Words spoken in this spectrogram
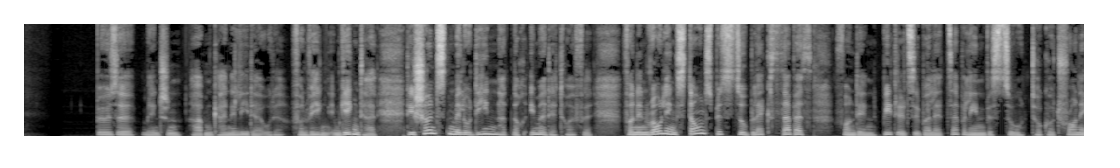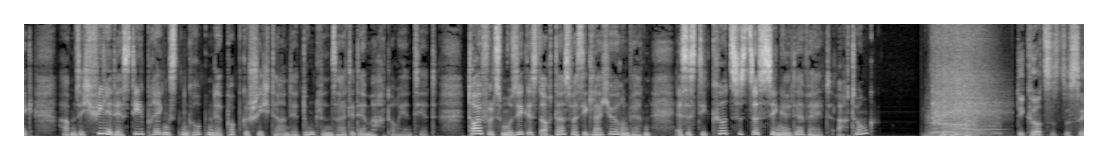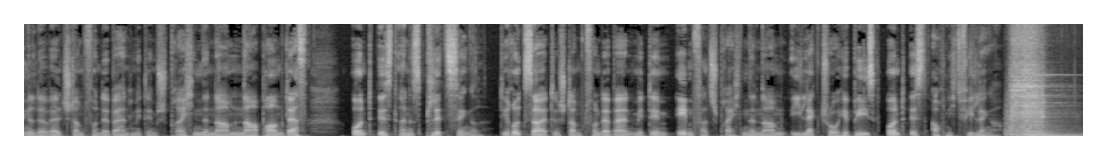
Böse Menschen haben keine Lieder, oder? Von wegen. Im Gegenteil. Die schönsten Melodien hat noch immer der Teufel. Von den Rolling Stones bis zu Black Sabbath, von den Beatles über Led Zeppelin bis zu Tokotronic haben sich viele der stilprägendsten Gruppen der Popgeschichte an der dunklen Seite der Macht orientiert. Teufelsmusik ist auch das, was Sie gleich hören werden. Es ist die kürzeste Single der Welt. Achtung. Die kürzeste Single der Welt stammt von der Band mit dem sprechenden Namen Napalm Death und ist eine Split-Single. Die Rückseite stammt von der Band mit dem ebenfalls sprechenden Namen Electro Hippies und ist auch nicht viel länger.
